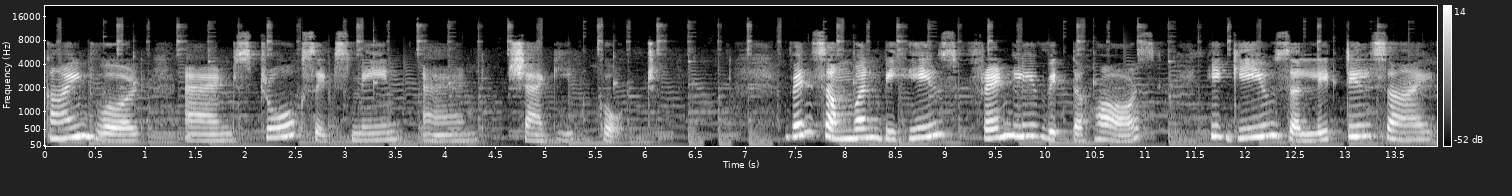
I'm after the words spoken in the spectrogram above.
kind word and strokes its mane and shaggy coat. When someone behaves friendly with the horse, he gives a little sigh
